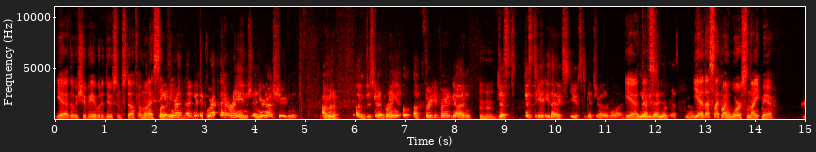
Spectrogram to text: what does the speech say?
Yeah, that we should be able to do some stuff. And when I see, But if we- we're at that, if we're at that range and you're not shooting, I'm gonna. I'm just gonna bring it a 3D printed gun Mhm. just just to get you that excuse to get you out of the line. Yeah, and maybe that's- then you'll get yeah, that's like my worst nightmare.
